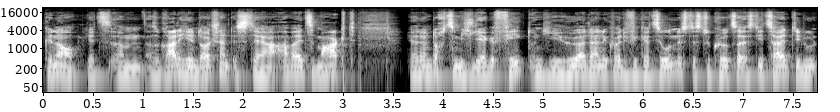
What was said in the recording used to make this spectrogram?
genau. Jetzt, ähm, also gerade hier in Deutschland ist der Arbeitsmarkt ja dann doch ziemlich leer gefegt und je höher deine Qualifikation ist, desto kürzer ist die Zeit, die du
